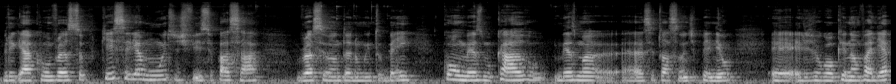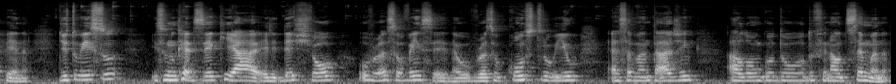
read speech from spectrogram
brigar com o Russell, porque seria muito difícil passar o Russell andando muito bem, com o mesmo carro, mesma uh, situação de pneu, uh, ele jogou que não valia a pena. Dito isso, isso não quer dizer que ah, ele deixou o Russell vencer, né? o Russell construiu essa vantagem ao longo do, do final de semana.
